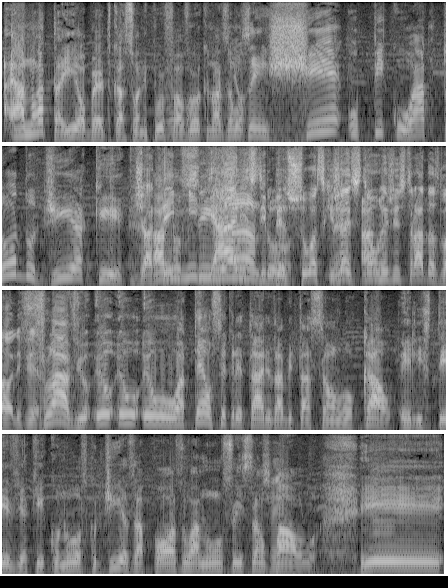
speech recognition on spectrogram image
Anota aí, Alberto Cassone, por Opa, favor, que nós vamos encher o picuá todo dia aqui. Já tem milhares de pessoas que né? já estão registradas lá, Oliveira. Flávio, eu, eu, eu até o secretário da habitação local, ele esteve aqui conosco dias após o anúncio em São Sim. Paulo. E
